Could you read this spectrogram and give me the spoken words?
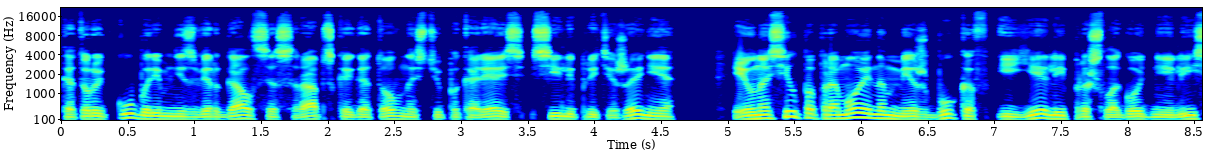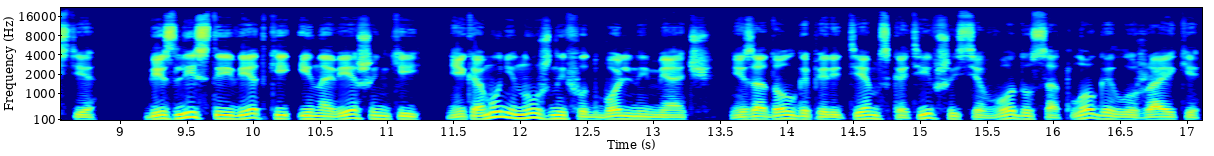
который кубарем низвергался с рабской готовностью, покоряясь силе притяжения, и уносил по промоинам меж буков и елей прошлогодние листья, безлистые ветки и навешенький, никому не нужный футбольный мяч, незадолго перед тем скатившийся в воду с отлогой лужайки,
